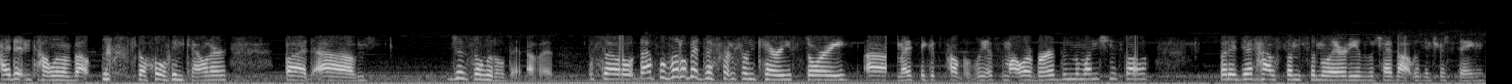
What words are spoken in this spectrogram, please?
I didn't tell him about the whole encounter, but um, just a little bit of it. So that's a little bit different from Carrie's story. Um, I think it's probably a smaller bird than the one she saw, but it did have some similarities which I thought was interesting,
